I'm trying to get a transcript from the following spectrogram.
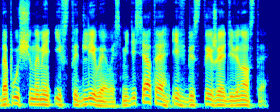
допущенными и в стыдливые 80-е, и в бесстыжие 90-е.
